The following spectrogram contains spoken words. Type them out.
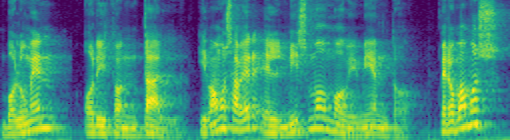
volumen horizontal, y vamos a ver el mismo movimiento. Pero vamos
